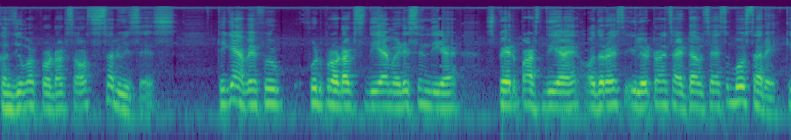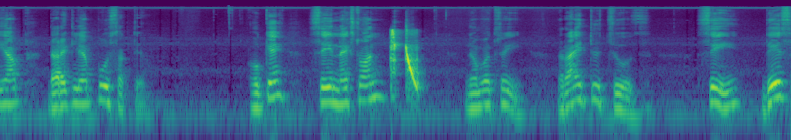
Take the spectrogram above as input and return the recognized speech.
कंज्यूमर प्रोडक्ट्स और सर्विसेज़ ठीक है यहाँ पे फ़ूड प्रोडक्ट्स दिया है मेडिसिन दिया है स्पेयर पार्ट्स दिया है अदरवाइज़ इलेक्ट्रॉनिक्स आइटम्स है बहुत सारे कि आप डायरेक्टली आप पूछ सकते हो। Okay? See next one number three right to choose see this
